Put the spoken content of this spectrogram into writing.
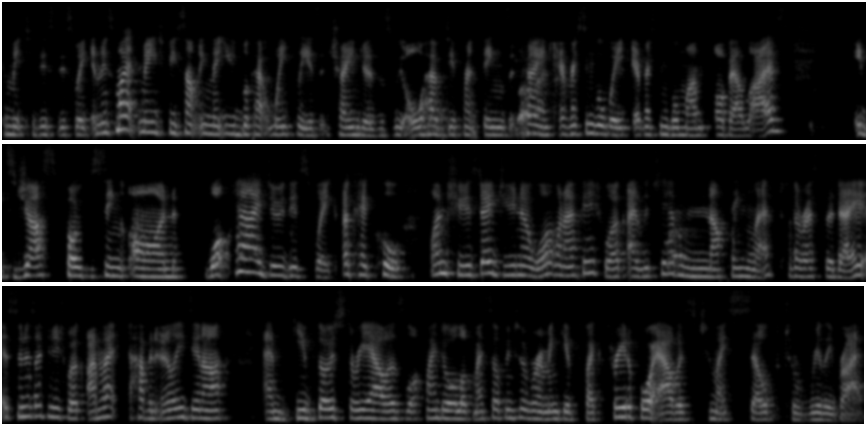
commit to this this week? And this might need to be something that you look at weekly as it changes, as we all have different things that change every single week, every single month of our lives. It's just focusing on what can I do this week? Okay, cool. On Tuesday, do you know what? When I finish work, I literally have nothing left for the rest of the day. As soon as I finish work, I might have an early dinner and give those three hours, lock my door, lock myself into a room, and give like three to four hours to myself to really write.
